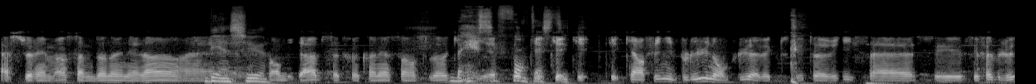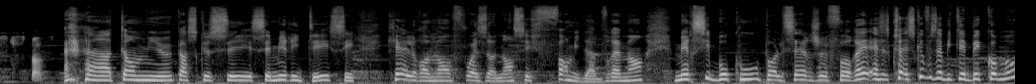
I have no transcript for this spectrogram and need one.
assurément, ça me donne un élan euh, Bien sûr. formidable, cette reconnaissance-là. Ben, qui, c'est euh, fantastique. Qui, qui- qui en finit plus non plus avec toutes les théories. Ça, c'est, c'est fabuleux ce qui se passe. Ah, tant mieux, parce que c'est c'est mérité. C'est quel roman foisonnant, c'est formidable, vraiment. Merci beaucoup, Paul-Serge Forêt. Est-ce que, est-ce que vous habitez Bécomo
